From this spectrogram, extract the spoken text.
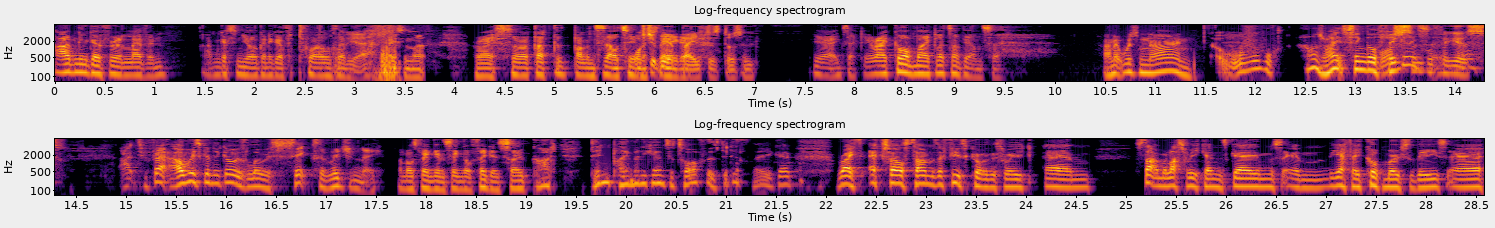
I'm going to go for eleven. I'm guessing you're going to go for twelve. Oh, then, yeah. based on that. Right, so that, that balances out too Watch much. it be a you go. baker's dozen. Yeah, exactly. Right, come on, Mike. Let's have the answer. And it was nine. Oh, I was right. Single was figures. single figures. Uh, to be fair, I was going to go as low as six originally, and I was thinking single figures. So, God, didn't play many games at all for us, did he? There you go. Right, X Files time. There's a few to cover this week. Um, starting with last weekend's games in the FA Cup, most of these. Uh,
